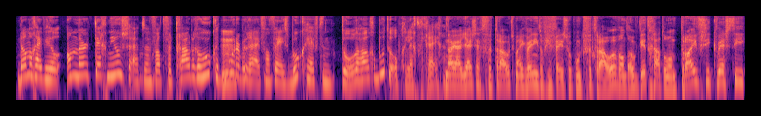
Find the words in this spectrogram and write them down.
Dan nog even heel ander technieuws uit een wat vertrouwdere hoek. Het moederbedrijf van Facebook heeft een torenhoge boete opgelegd gekregen. Nou ja, jij zegt vertrouwd, maar ik weet niet of je Facebook moet vertrouwen. Want ook dit gaat om een privacy-kwestie.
